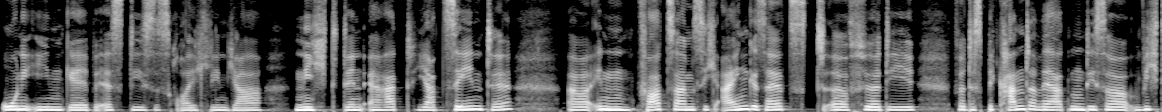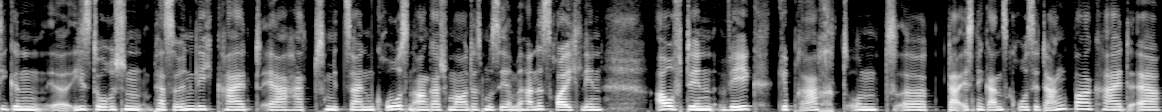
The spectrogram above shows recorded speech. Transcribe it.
ohne ihn gäbe es dieses Räuchlin-Jahr nicht. Denn er hat Jahrzehnte äh, in Pforzheim sich eingesetzt äh, für, die, für das Bekannterwerden dieser wichtigen äh, historischen Persönlichkeit. Er hat mit seinem großen Engagement das Museum Johannes Räuchlin auf den Weg gebracht und äh, da ist eine ganz große Dankbarkeit. Er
